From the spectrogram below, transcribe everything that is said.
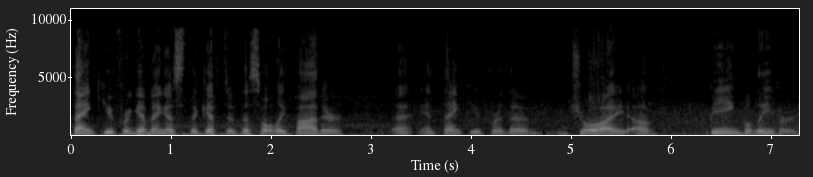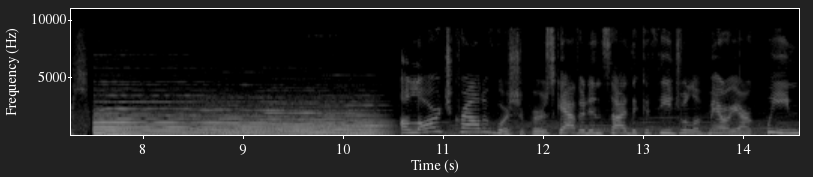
Thank you for giving us the gift of this Holy Father. Uh, and thank you for the joy of being believers. A large crowd of worshipers gathered inside the Cathedral of Mary Our Queen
